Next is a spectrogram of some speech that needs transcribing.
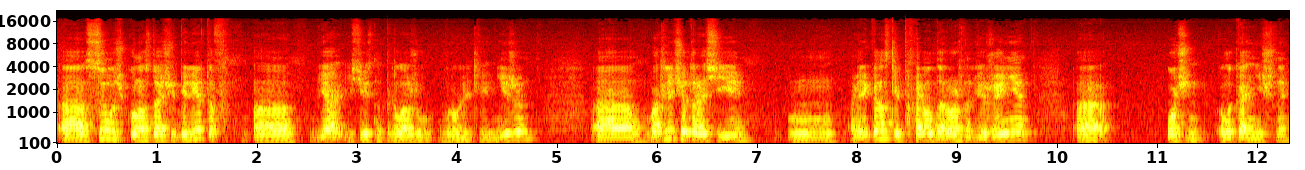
Э, ссылочку на сдачу билетов э, я, естественно, приложу в ролике ниже. Э, в отличие от России, э, американские правила дорожного движения э, очень лаконичны,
